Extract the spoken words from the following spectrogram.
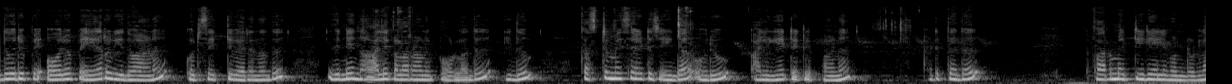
ഇതൊരു ഓരോ പെയർ വീതമാണ് ഒരു സെറ്റ് വരുന്നത്. ഇതിന്റെ നാല് കളറാണ് ഇപ്പോൾ ഉള്ളത്. ഇതും കസ്റ്റമൈസ് ആയിട്ട് ചെയ്ത ഒരു അലിഗേറ്റർ ക്ലിപ്പാണ് അടുത്തത് ഫർ മെറ്റീരിയൽ കൊണ്ടുള്ള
